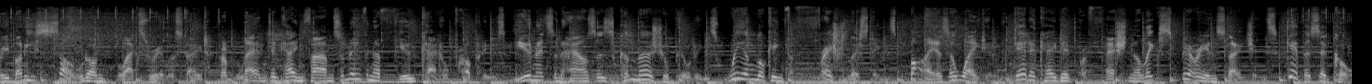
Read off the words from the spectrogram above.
everybody's sold on Black's Real Estate. From land to cane farms and even a few cattle properties, units and houses, commercial buildings, we're looking for fresh listings. Buyers are waiting. Dedicated, professional, experienced agents. Give us a call.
